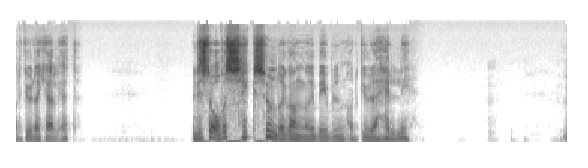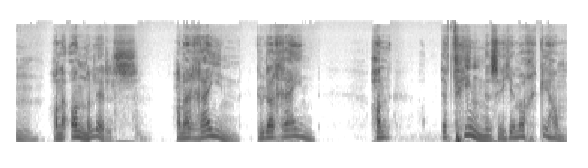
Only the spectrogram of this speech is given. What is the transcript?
at Gud er kjærlighet. Men det står over 600 ganger i Bibelen at Gud er hellig. Mm. Han er annerledes. Han er rein. Gud er rein. Han, det finnes ikke mørke i ham.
